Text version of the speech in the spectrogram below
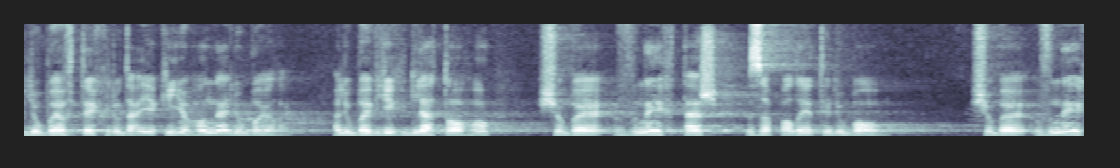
любив тих людей, які його не любили, а любив їх для того, щоб в них теж запалити любов, щоб в них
